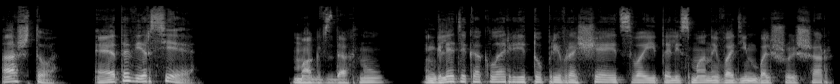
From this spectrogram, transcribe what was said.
А что, это версия. Маг вздохнул, глядя, как Ларри то превращает свои талисманы в один большой шар,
